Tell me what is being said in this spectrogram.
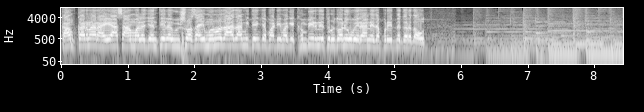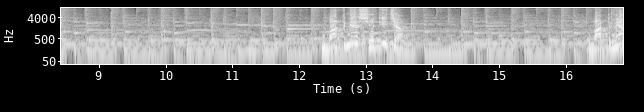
काम करणार आहे असा आम्हाला जनतेला विश्वास आहे म्हणूनच आज आम्ही त्यांच्या पाठीमागे खंबीर नेतृत्वाने उभे राहण्याचा प्रयत्न करत आहोत. बातम्या शेतीच्या बातम्या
